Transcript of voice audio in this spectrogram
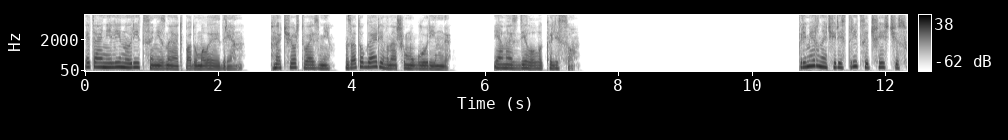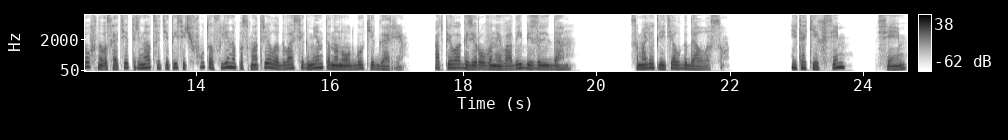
«Это они Лину Рица не знают», — подумала Эдриан. «Но черт возьми, зато Гарри в нашем углу ринга». И она сделала колесо. Примерно через 36 часов на высоте 13 тысяч футов Лина посмотрела два сегмента на ноутбуке Гарри. Отпила газированной воды без льда. Самолет летел к Далласу. И таких семь? Семь.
